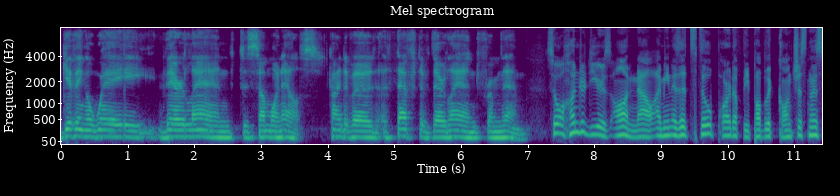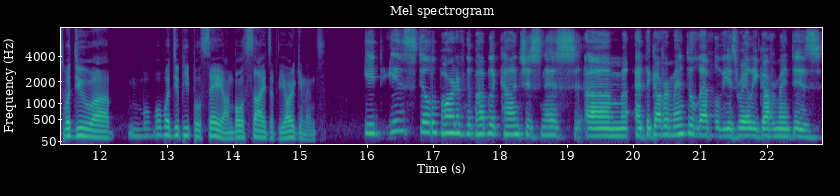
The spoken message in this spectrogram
giving away their land to someone else, kind of a, a theft of their land from them. So, 100 years on now, I mean, is it still part of the public consciousness? What do uh, what do people say on both sides of the argument? It is still part of the public consciousness. Um, at the governmental level, the Israeli government is,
